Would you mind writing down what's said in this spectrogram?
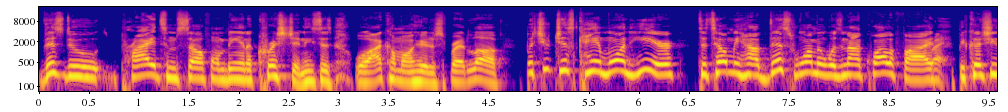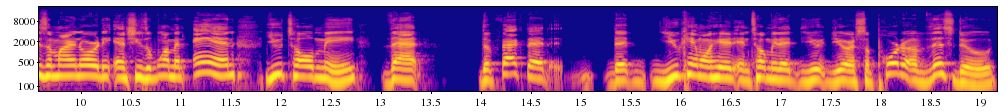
this dude prides himself on being a Christian. He says, Well, I come on here to spread love. But you just came on here to tell me how this woman was not qualified Right. because she's a minority and she's a woman. And you told me that the fact that that you came on here and told me that you you're a supporter of this dude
